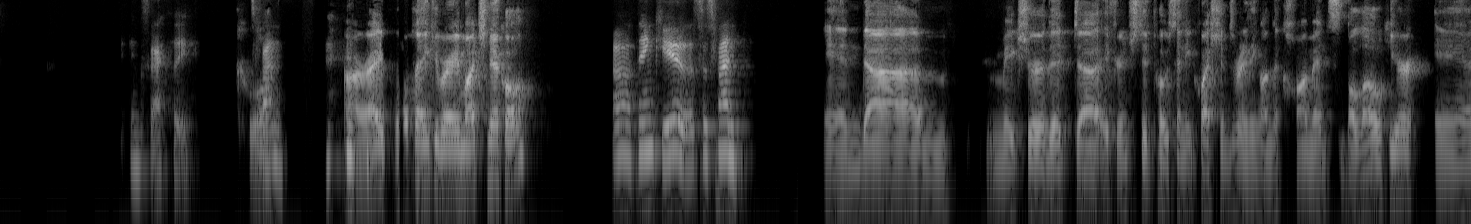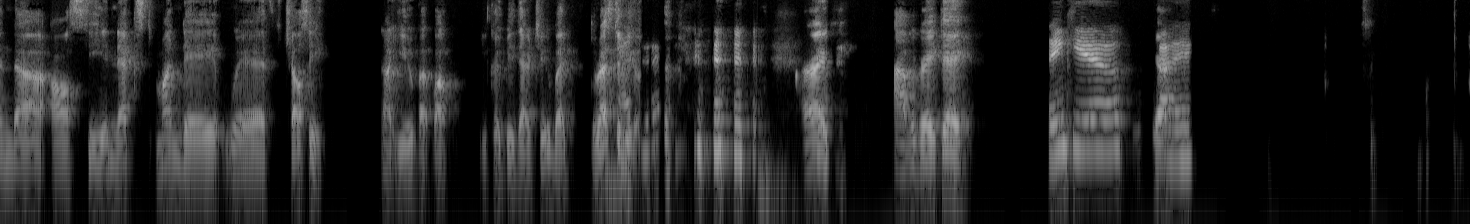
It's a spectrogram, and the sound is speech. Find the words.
Exactly. Cool. All right. Well, thank you very much, Nicol. Oh, thank you. This is fun. And um, make sure that uh, if you're interested, post any questions or anything on the comments below here. And uh, I'll see you next Monday with Chelsea. Not you, but well, you could be there too, but the rest of you. All right. Have a great day. Thank you. Yeah. Bye.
